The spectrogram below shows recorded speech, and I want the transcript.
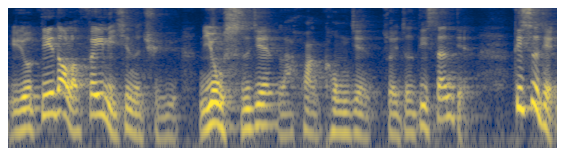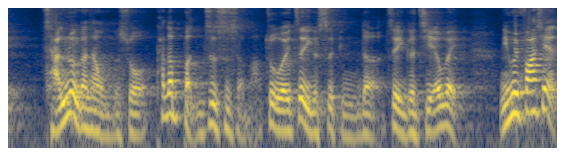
也就跌到了非理性的区域，你用时间来换空间，所以这是第三点。第四点，缠论刚才我们说它的本质是什么？作为这个视频的这个结尾，你会发现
